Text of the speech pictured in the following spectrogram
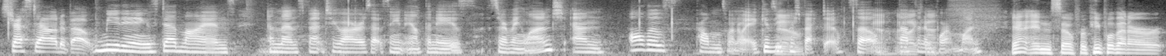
stressed out about meetings, deadlines, and then spent two hours at St. Anthony's serving lunch, and all those problems went away. It gives you yeah. perspective. So yeah, that's like an that. important one. Yeah, and so for people that are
